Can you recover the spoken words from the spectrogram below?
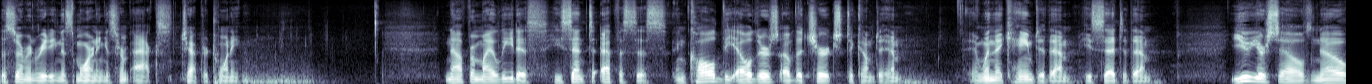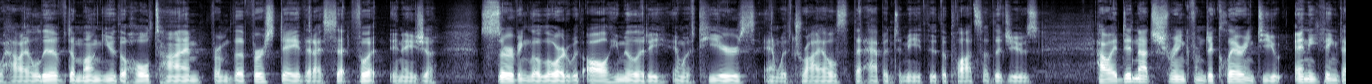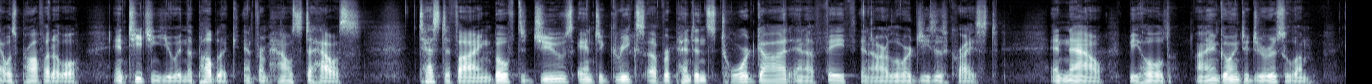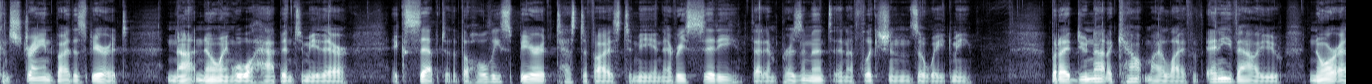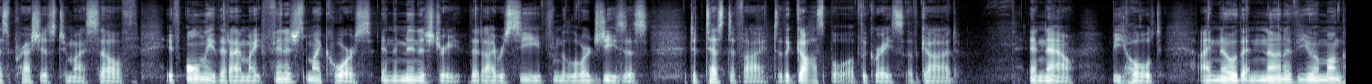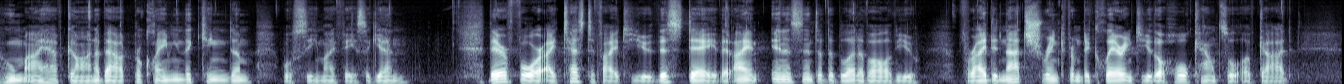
The sermon reading this morning is from Acts chapter 20. Now, from Miletus, he sent to Ephesus and called the elders of the church to come to him. And when they came to them, he said to them, You yourselves know how I lived among you the whole time from the first day that I set foot in Asia, serving the Lord with all humility and with tears and with trials that happened to me through the plots of the Jews. How I did not shrink from declaring to you anything that was profitable and teaching you in the public and from house to house, testifying both to Jews and to Greeks of repentance toward God and of faith in our Lord Jesus Christ. And now, behold, I am going to Jerusalem, constrained by the Spirit, not knowing what will happen to me there, except that the Holy Spirit testifies to me in every city that imprisonment and afflictions await me. But I do not account my life of any value, nor as precious to myself, if only that I might finish my course in the ministry that I received from the Lord Jesus to testify to the gospel of the grace of God. And now, behold, I know that none of you among whom I have gone about proclaiming the kingdom will see my face again. Therefore, I testify to you this day that I am innocent of the blood of all of you, for I did not shrink from declaring to you the whole counsel of God.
